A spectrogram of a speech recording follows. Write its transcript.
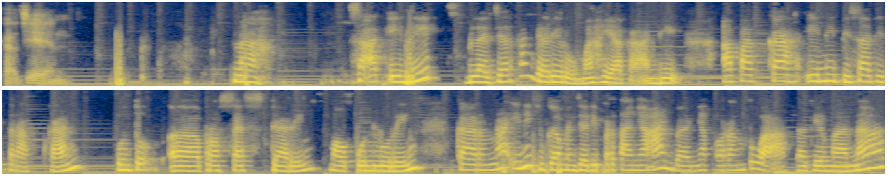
Kak Jen. Nah, saat ini belajar kan dari rumah ya Kak Andi. Apakah ini bisa diterapkan untuk uh, proses daring maupun luring? Karena ini juga menjadi pertanyaan banyak orang tua bagaimana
